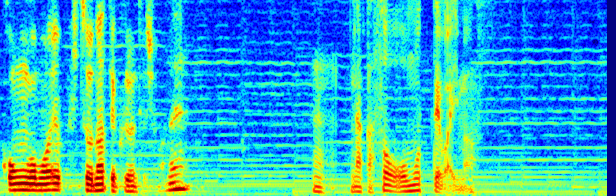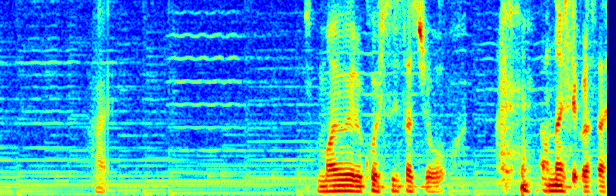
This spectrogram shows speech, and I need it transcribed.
今後もやっぱ必要になってくるんでしょうね。うん、なんかそう思ってはいます迷える子羊たちを 案内してください。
